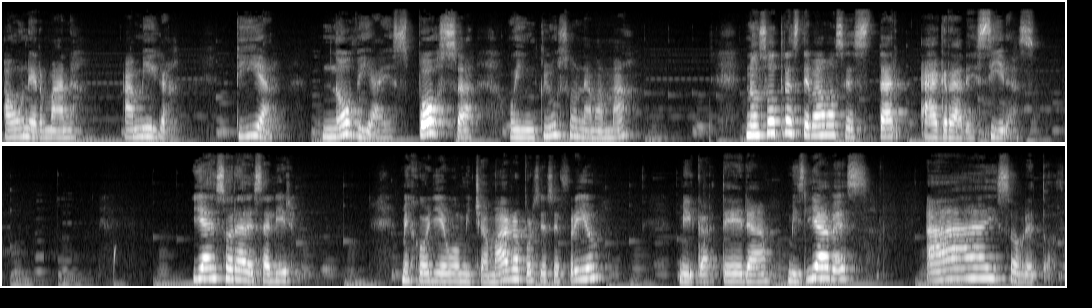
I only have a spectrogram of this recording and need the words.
a una hermana, amiga, tía, novia, esposa o incluso una mamá. Nosotras te vamos a estar agradecidas. Ya es hora de salir. Mejor llevo mi chamarra por si hace frío, mi cartera, mis llaves, ay, sobre todo,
